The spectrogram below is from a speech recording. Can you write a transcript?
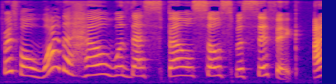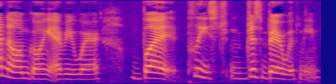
First of all, why the hell was that spell so specific? I know I'm going everywhere, but please just bear with me.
